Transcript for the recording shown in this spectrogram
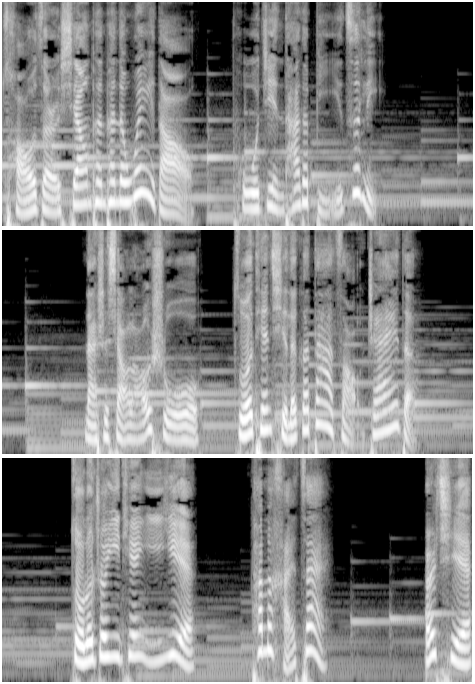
草籽儿香喷喷的味道扑进他的鼻子里，那是小老鼠。昨天起了个大早摘的，走了这一天一夜，它们还在，而且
